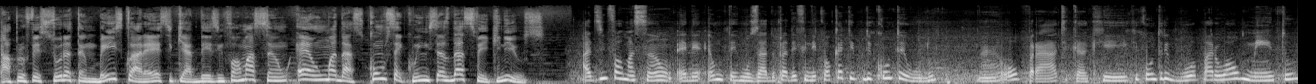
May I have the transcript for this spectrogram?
A professora também esclarece que a desinformação é uma das consequências das fake news. A desinformação é um termo usado para definir qualquer tipo de conteúdo né, ou prática que, que contribua para o aumento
